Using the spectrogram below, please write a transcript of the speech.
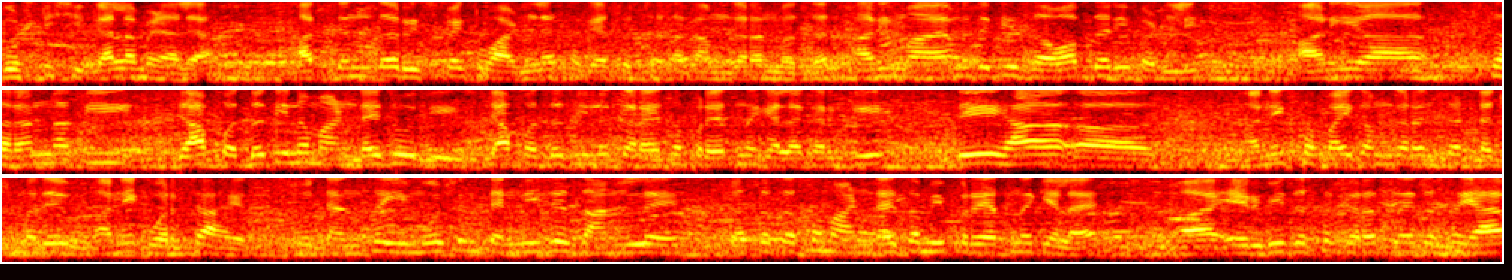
गोष्टी शिकायला मिळाल्या. अत्यंत रिस्पेक्ट वाढल्या सगळ्या स्वच्छता कामगारांबद्दल. आणि मायामध्ये ती जबाबदारी पडली. आणि सरांना ती ज्या पद्धतीनं मांडायची होती त्या पद्धतीनं करायचा प्रयत्न केला. कारण की ते ह्या अनेक सफाई कामगारांच्या टचमध्ये अनेक वर्ष आहेत. सो त्यांचं इमोशन त्यांनी जे जाणलं आहे तसं तसं मांडायचा मी प्रयत्न केला आहे एरवी जसं करत नाही तसं ह्या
